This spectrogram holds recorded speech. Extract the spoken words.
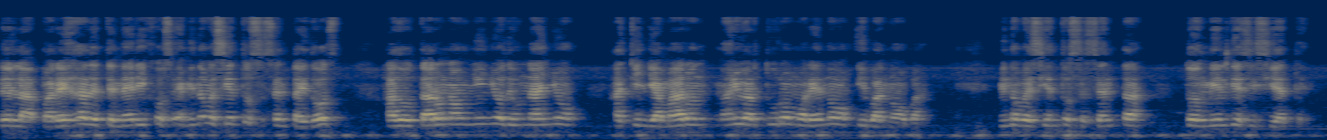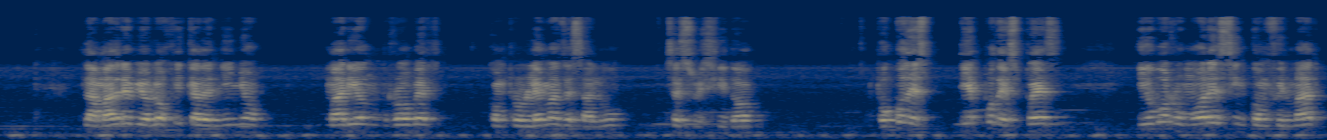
de la pareja de tener hijos, en 1962 adoptaron a un niño de un año a quien llamaron Mario Arturo Moreno Ivanova, 1960-2017. La madre biológica del niño, Marion Roberts, con problemas de salud, se suicidó. Poco tiempo después, y hubo rumores sin confirmar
